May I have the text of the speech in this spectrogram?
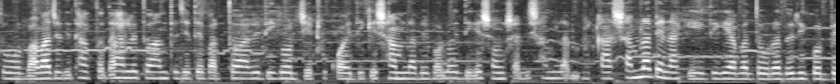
তো ওর বাবা যদি থাকতো তাহলে তো আনতে যেতে পারতো। আর এদিকে ওর জেঠু কয়দিকে সামলাবে বলো? এদিকে সংসারে সামলাবে কাজ সামলাবে নাকি এদিকে আবার দৌড়াদৌড়ি করবে?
